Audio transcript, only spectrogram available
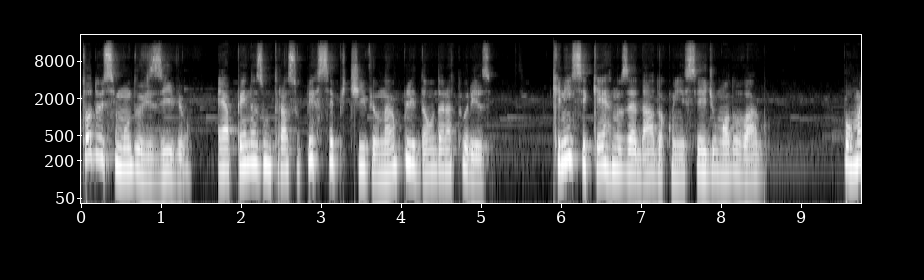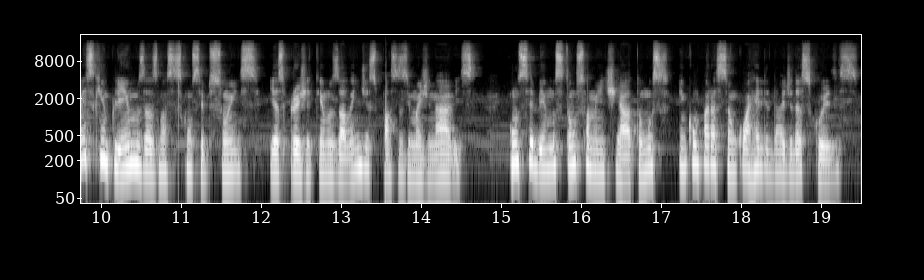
Todo esse mundo visível é apenas um traço perceptível na amplidão da natureza, que nem sequer nos é dado a conhecer de um modo vago. Por mais que ampliemos as nossas concepções e as projetemos além de espaços imagináveis, concebemos tão somente átomos em comparação com a realidade das coisas.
